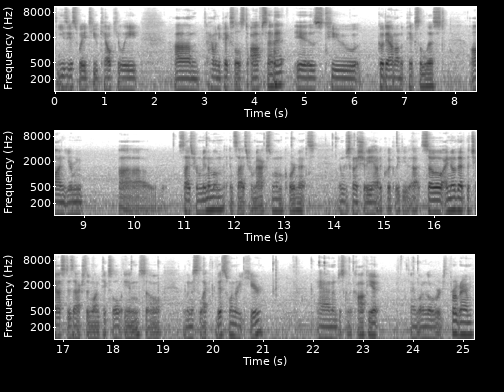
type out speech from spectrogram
the easiest way to calculate um, how many pixels to offset it is to go down on the pixel list on your uh, size for minimum and size for maximum coordinates. I'm just going to show you how to quickly do that. So I know that the chest is actually one pixel in, so I'm going to select this one right here, and I'm just going to copy it I'm going to go over to the program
